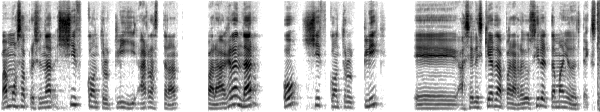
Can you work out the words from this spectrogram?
vamos a presionar Shift Control Click y arrastrar para agrandar o Shift Control Click eh, hacia la izquierda para reducir el tamaño del texto.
